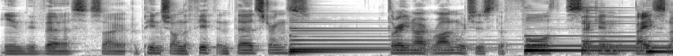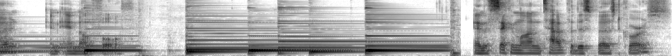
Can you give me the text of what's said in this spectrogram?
in the verse. So a pinch on the fifth and third strings, three note run, which is the fourth, second bass note, and end on fourth. And the second line tab for this first chorus.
